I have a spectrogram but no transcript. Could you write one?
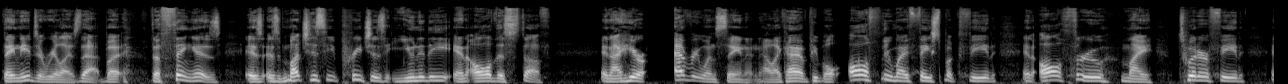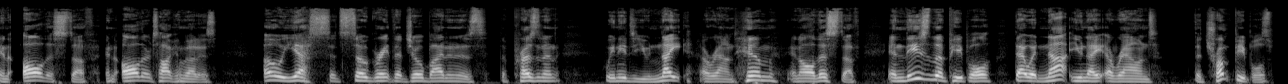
They need to realize that. But the thing is, is as much as he preaches unity and all this stuff, and I hear everyone saying it now. Like I have people all through my Facebook feed and all through my Twitter feed and all this stuff. And all they're talking about is, oh, yes, it's so great that Joe Biden is the president we need to unite around him and all this stuff. And these are the people that would not unite around the Trump people's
